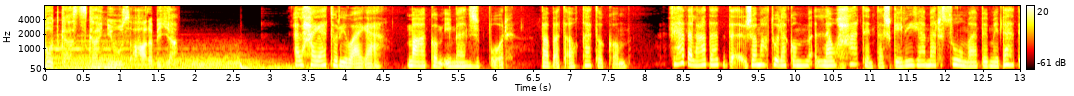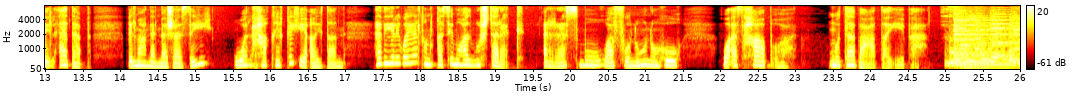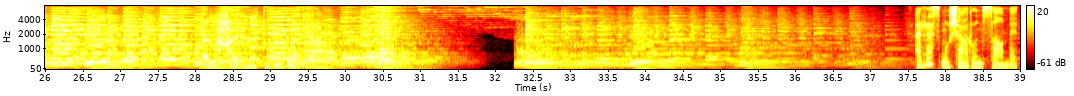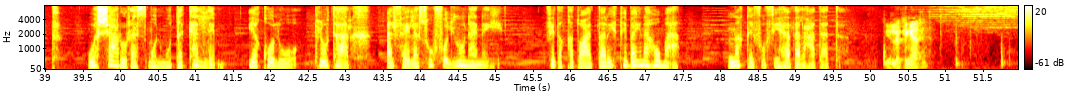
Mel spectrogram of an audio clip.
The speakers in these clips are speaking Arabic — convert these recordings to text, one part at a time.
بودكاست سكاي نيوز عربية. الحياة رواية. معكم إيمان جبور. طابت أوقاتكم. في هذا العدد جمعت لكم لوحات تشكيلية مرسومة بمداد الأدب بالمعنى المجازي والحقيقي أيضا. هذه روايات قسمها المشترك الرسم وفنونه وأصحابه. متابعة طيبة. الحياة رواية. الرسم شعر صامت والشعر رسم متكلم يقول بلوتارخ الفيلسوف اليوناني في تقطع الطريق بينهما نقف في هذا العدد You looking at it?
